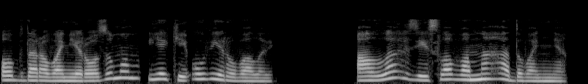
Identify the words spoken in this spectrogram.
обдаровані розумом, які увірували. Аллах зіслав вам нагадування.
